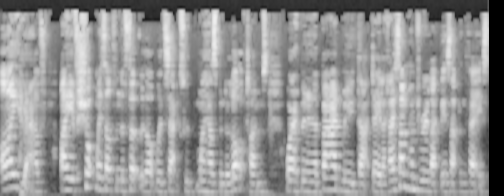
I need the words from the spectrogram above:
I have, I have shot myself in the foot with with sex with my husband a lot of times where I've been in a bad mood that day. Like I sometimes really like being slapped in the face,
